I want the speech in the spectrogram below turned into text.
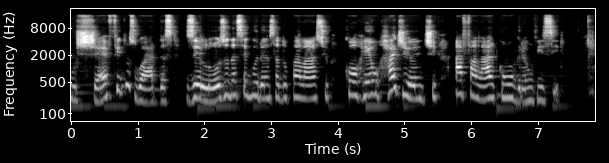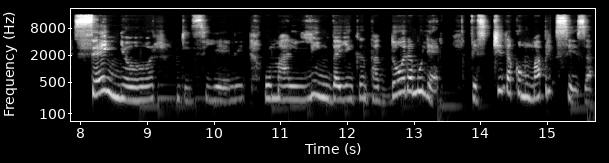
O chefe dos guardas, zeloso da segurança do palácio, correu radiante a falar com o grão-vizir. Senhor, disse ele, uma linda e encantadora mulher, vestida como uma princesa,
